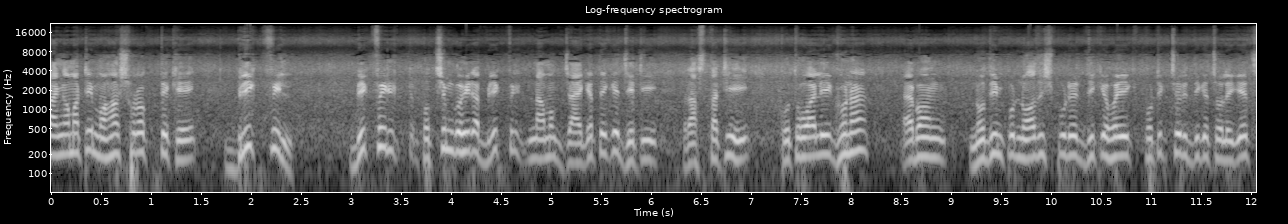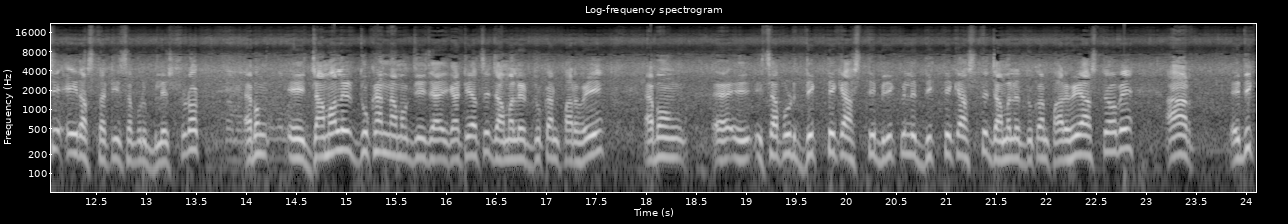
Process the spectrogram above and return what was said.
রাঙ্গামাটি মহাসড়ক থেকে ব্রিকফিল্ড ব্রিকফিল্ড, পশ্চিম গহিরা ব্রিকফিল্ড নামক জায়গা থেকে যেটি রাস্তাটি কোতোয়ালি ঘোনা এবং নদীমপুর নদিশপুরের দিকে হয়ে ফটিকছড়ির দিকে চলে গিয়েছে, এই রাস্তাটি ইসাপুর বিলের সড়ক এবং এই জামালের দোকান নামক যে জায়গাটি আছে, জামালের দোকান পার হয়ে এবং ইসাপুর দিক থেকে আসতে, ব্রিকফিল্ডের দিক থেকে আসতে জামালের দোকান পার হয়ে আসতে হবে। আর এদিক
